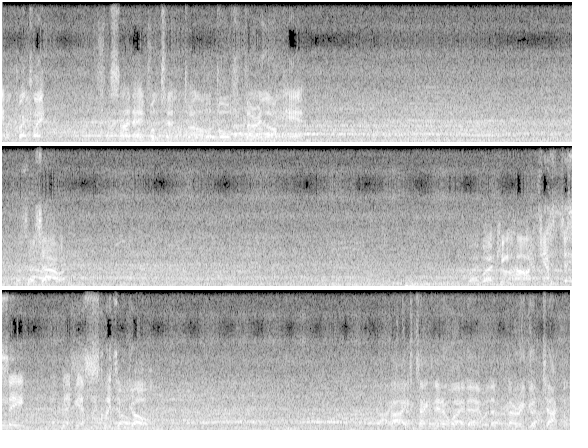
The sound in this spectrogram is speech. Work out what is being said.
In quickly. Side able to dwell on the ball for very long here. Kurzawa. Working hard just to see maybe a sight of goal. Ah, he's taken it away there with a very good tackle.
